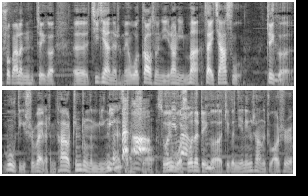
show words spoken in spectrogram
说白了，这个呃，击剑的什么呀？我告诉你，让你慢，再加速。这个目的是为了什么？他要真正的明白才行。所以我说的这个这个年龄上的，主要是，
